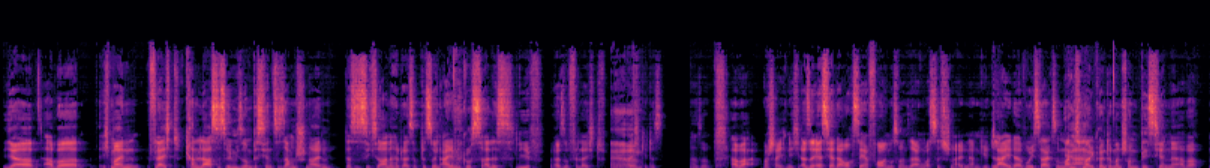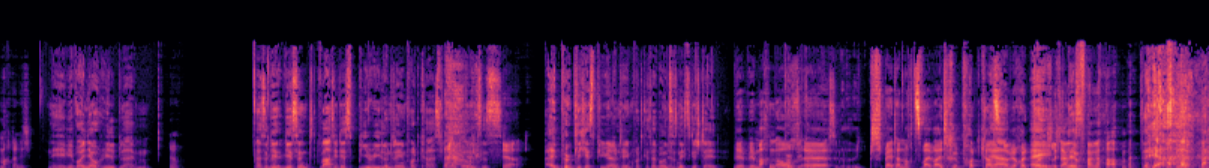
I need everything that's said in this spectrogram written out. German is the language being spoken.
ja aber ich meine, vielleicht kann Lars es irgendwie so ein bisschen zusammenschneiden, dass es sich so anhört, als ob das so in einem Guss alles lief. Also vielleicht, ja. vielleicht geht das. Also, aber wahrscheinlich nicht. Also er ist ja da auch sehr faul, muss man sagen, was das Schneiden angeht. Leider, wo ich sage, so manchmal ja. könnte man schon ein bisschen, ne, aber macht er nicht. Nee, wir wollen ja auch real bleiben. Ja. Also wir, wir sind quasi das Be Real unter dem Podcast, weil bei uns ist ja. Ein pünktliches Period ja. unter dem Podcast, weil bei uns ist nichts gestellt. Wir, wir machen auch äh, später noch zwei weitere Podcasts, ja. weil wir heute Ey, pünktlich das, angefangen haben. Ja,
